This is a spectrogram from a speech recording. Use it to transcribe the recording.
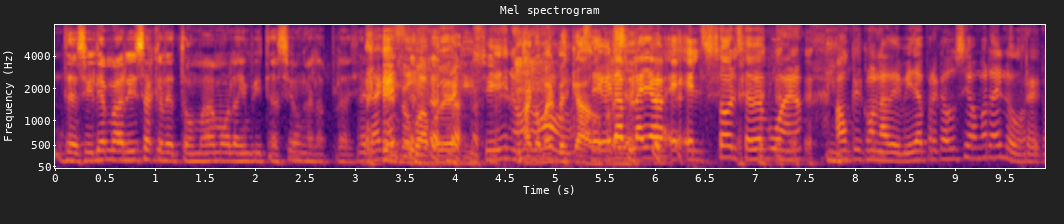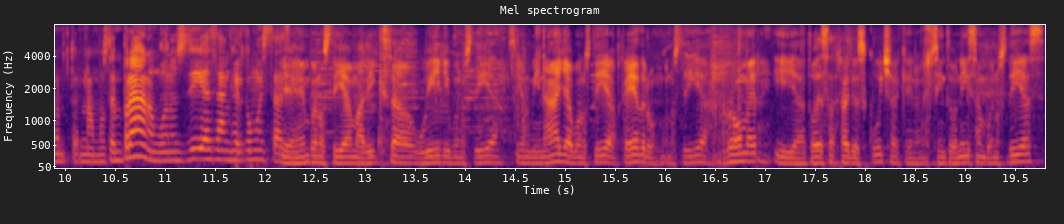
decirle a Marisa que le tomamos la invitación a la playa. ¿Verdad que sí? No va a poder aquí. Sí, no, a comer pescado. Se ve la playa, el sol se ve bueno, aunque con la debida precaución, ¿verdad? Y luego retornamos temprano. Buenos días, Ángel, ¿cómo estás? Bien, buenos días, Marixa, Willy, buenos días, señor Minaya, buenos días, Pedro, buenos días, Romer y a todas esas radioescuchas que nos sintonizan, buenos días.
